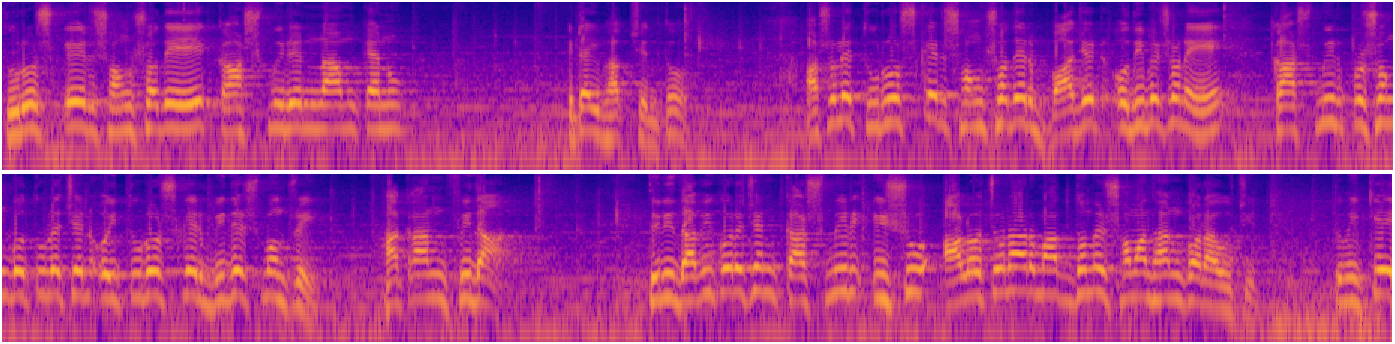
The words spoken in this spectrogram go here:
তুরস্কের সংসদে কাশ্মীরের নাম কেন? এটাই ভাবছেন তো? আসলে তুরস্কের সংসদের বাজেট অধিবেশনে কাশ্মীর প্রসঙ্গ তুলেছেন ওই তুরস্কের বিদেশমন্ত্রী হাকান ফিদান। তিনি দাবি করেছেন কাশ্মীর ইস্যু আলোচনার মাধ্যমে সমাধান করা উচিত। তুমি কে?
